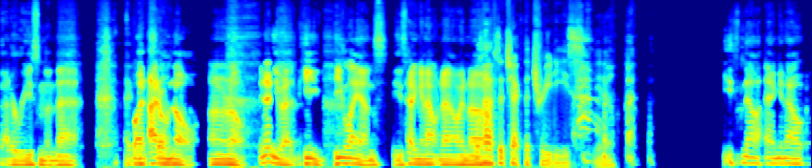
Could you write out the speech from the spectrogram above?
better reason than that. I But I so. don't know. I don't know. In any event, he he lands. He's hanging out now, and uh, We'll have to check the treaties. You know, he's now hanging out.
